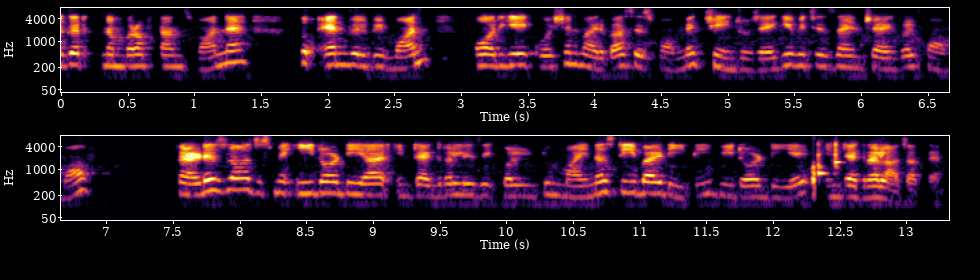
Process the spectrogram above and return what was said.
अगर नंबर ऑफ़ टर्न्स वन है तो एन विल बी वन और ये इक्वेशन हमारे पास इस फॉर्म में चेंज हो जाएगी which is the integral form of Faraday's law जिसमें E dot D R integral is equal to minus D by D T B dot D A integral आ जाता है।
